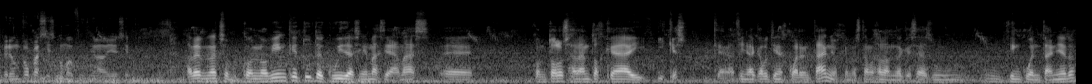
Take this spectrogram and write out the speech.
pero un poco así es como he funcionado yo siempre. A ver, Nacho, con lo bien que tú te cuidas y demás, y además eh, con todos los adelantos que hay y que, que, al fin y al cabo tienes 40 años, que no estamos hablando de que seas un, un cincuentañero,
